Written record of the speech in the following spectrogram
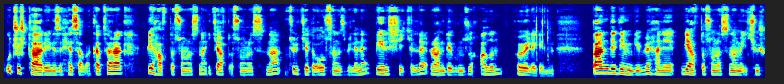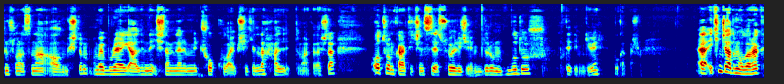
uçuş tarihinizi hesaba katarak bir hafta sonrasına, iki hafta sonrasına Türkiye'de olsanız bile ne bir şekilde randevunuzu alın öyle gelin. Ben dediğim gibi hani bir hafta sonrasına mı 2-3 gün sonrasına almıştım ve buraya geldiğimde işlemlerimi çok kolay bir şekilde hallettim arkadaşlar. Oturum kartı için size söyleyeceğim durum budur. Dediğim gibi bu kadar. E, ikinci adım olarak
